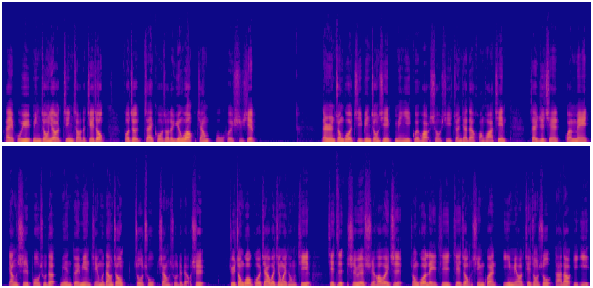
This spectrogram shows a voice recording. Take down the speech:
他也呼吁民众要尽早的接种，否则摘口罩的愿望将不会实现。担任中国疾病中心免疫规划首席专家的黄华庆，在日前官媒央视播出的面对面节目当中，做出上述的表示。据中国国家卫健委统计。截至四月十号为止，中国累计接种新冠疫苗接种数达到一亿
